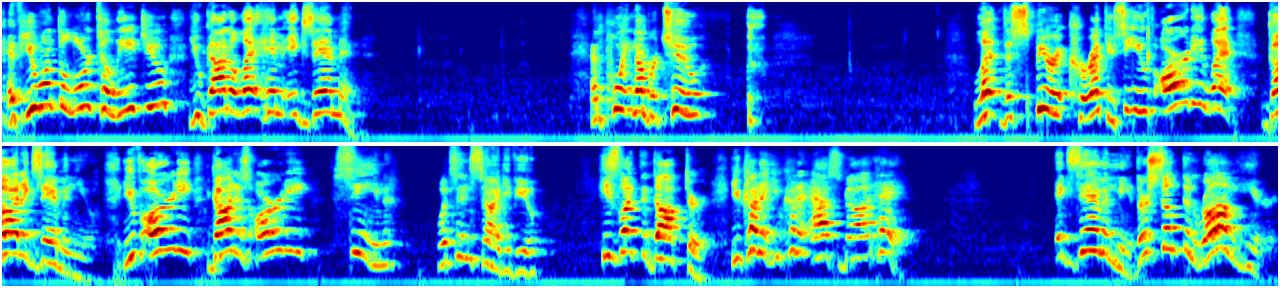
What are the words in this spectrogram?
If you want the Lord to lead you, you got to let Him examine. And point number two let the Spirit correct you. See, you've already let God examine you. You've already, God has already seen what's inside of you. He's like the doctor. You kind of you kind of ask God, "Hey, examine me. There's something wrong here."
